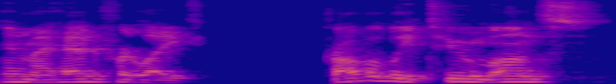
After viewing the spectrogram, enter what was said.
in my head for like probably two months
